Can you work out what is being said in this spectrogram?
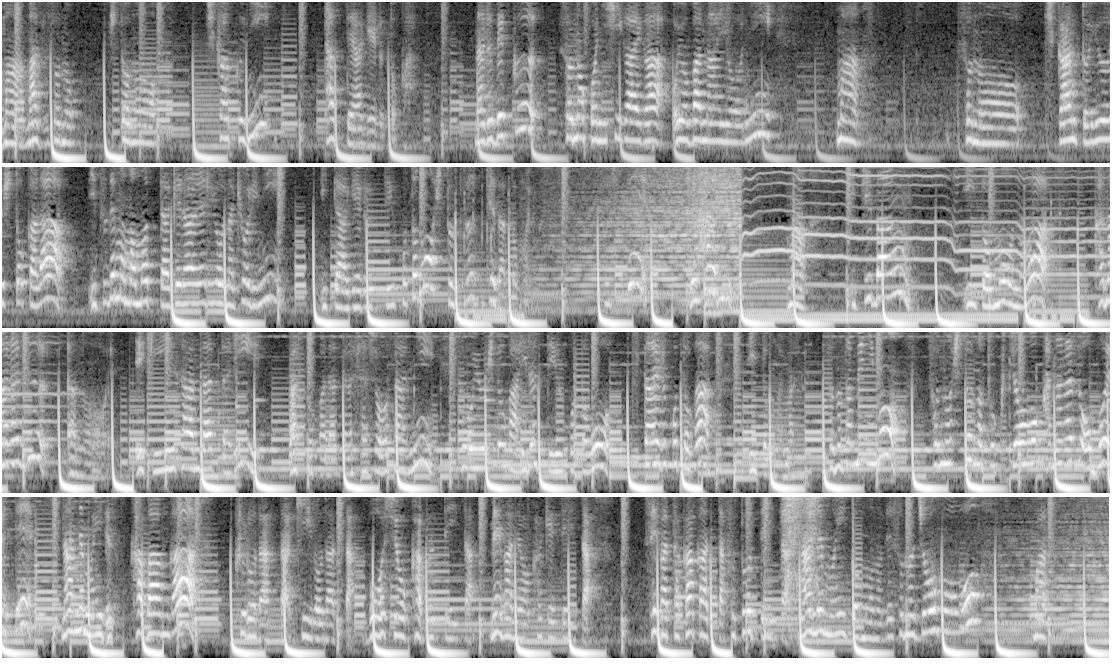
まあまずその人の近くに立ってあげるとかなるべくその子に被害が及ばないようにまあその痴漢という人からいつでも守ってあげられるような距離にいてあげるっていうことも一つ手だと思います。そしてやはりまあ一番いいと思うのは必ずあの駅員さんだったりバスとかだったら車掌さんにそういう人がいるっていうことを伝えることがいいと思います。その人の特徴を必ず覚えて何でもいいです。カバンが黒だった黄色だった帽子をかぶっていた眼鏡をかけていた背が高かった太っていた何でもいいと思うのでその情報を、まあ、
